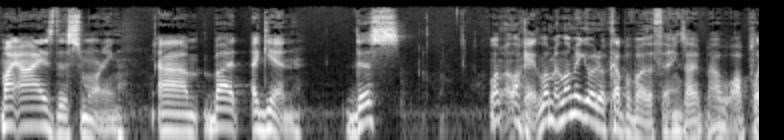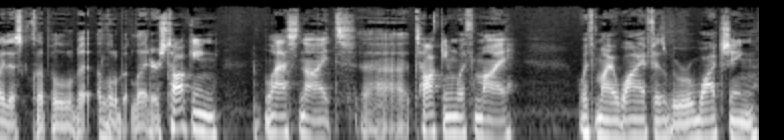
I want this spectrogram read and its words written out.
my eyes this morning. Um, but again, this okay. Let me let me go to a couple of other things. I, will play this clip a little bit a little bit later. It's talking last night, uh, talking with my with my wife as we were watching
